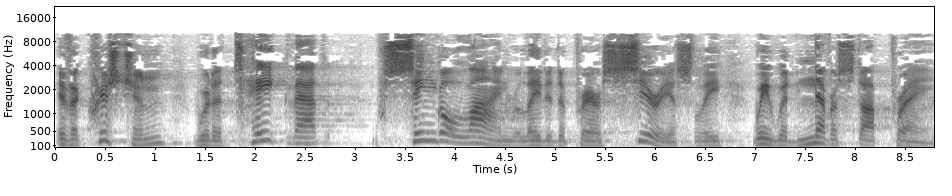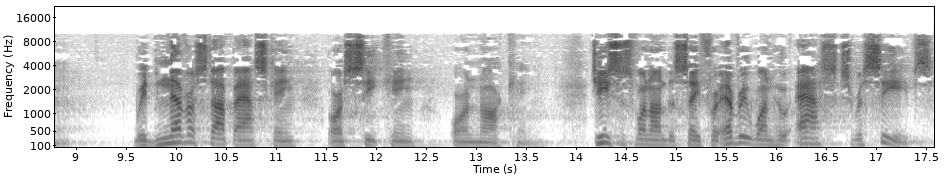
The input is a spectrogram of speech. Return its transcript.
If a Christian were to take that single line related to prayer seriously, we would never stop praying. We'd never stop asking or seeking or knocking. Jesus went on to say, for everyone who asks receives,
